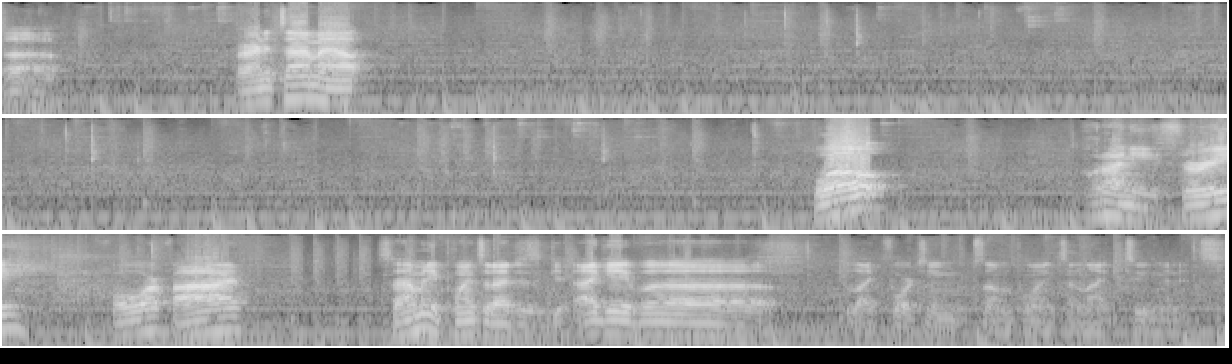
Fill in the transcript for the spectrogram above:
Uh oh. Burn a timeout. So how many points did I just get? I gave uh like 14 some points in like two minutes.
